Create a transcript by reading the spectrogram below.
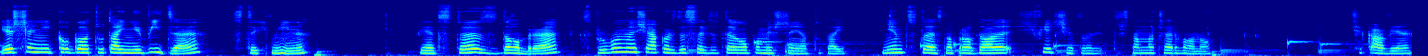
Jeszcze nikogo tutaj nie widzę z tych min. Więc to jest dobre. Spróbujmy się jakoś dostać do tego pomieszczenia tutaj. Nie wiem co to jest naprawdę, ale świeci się coś tam na czerwono. Ciekawie.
